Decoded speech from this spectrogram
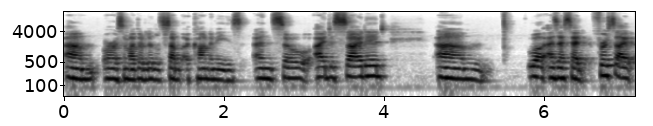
Um, or some other little sub economies. And so I decided um, well, as I said, first I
